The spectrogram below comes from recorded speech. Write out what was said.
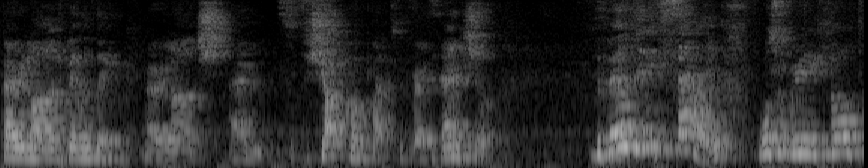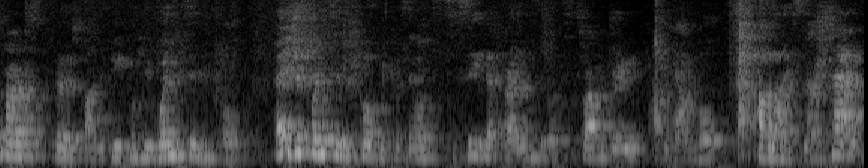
very large building, very large um, sort of shop complex with residential. The building itself wasn't really thought about at first by the people who went in the pub. They just went in the pub because they wanted to see their friends, they wanted to have a drink, have a gamble, have a nice night out.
